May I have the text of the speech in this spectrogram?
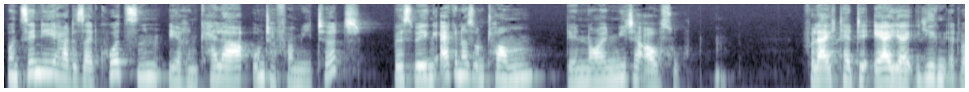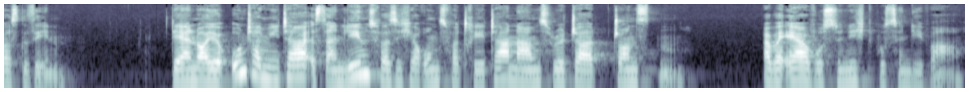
Und Cindy hatte seit kurzem ihren Keller untervermietet, weswegen Agnes und Tom den neuen Mieter aufsuchten. Vielleicht hätte er ja irgendetwas gesehen. Der neue Untermieter ist ein Lebensversicherungsvertreter namens Richard Johnston. Aber er wusste nicht, wo Cindy war.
